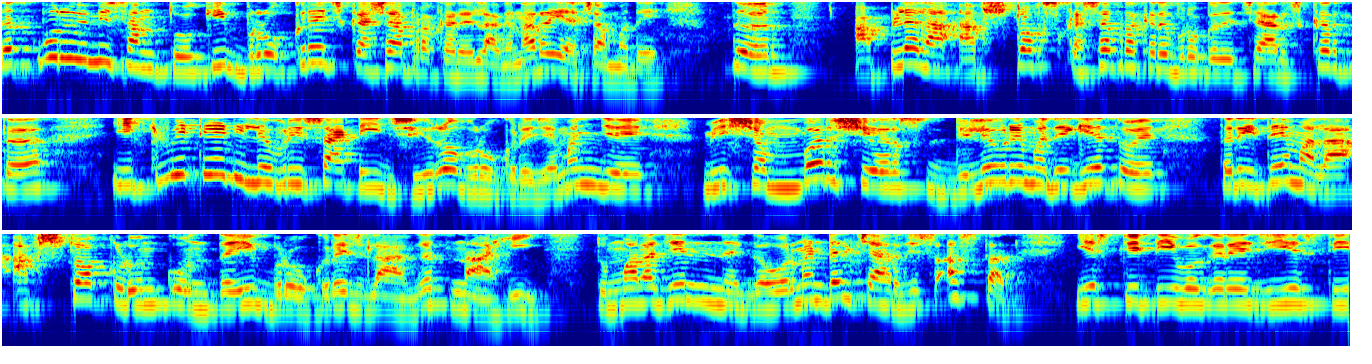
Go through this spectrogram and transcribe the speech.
तत्पूर्वी मी सांगतो की ब्रोकरेज कशा प्रकारे लागणार आहे याच्यामध्ये. तर आपल्याला अपस्टॉक्स कशा प्रकारे ब्रोकरेज चार्ज करतं इक्विटी डिलिव्हरीसाठी झिरो ब्रोकरेज आहे. म्हणजे मी शंभर शेअर्स डिलिव्हरीमध्ये घेतोय तर इथे मला अपस्टॉककडून कोणतंही ब्रोकरेज लागत नाही. तुम्हाला जे गव्हर्नमेंटल चार्जेस असतात एस टी टी वगैरे जी एस टी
